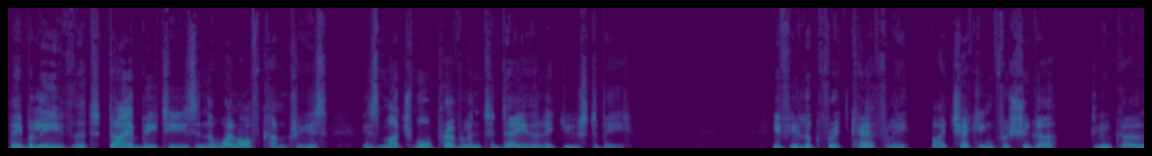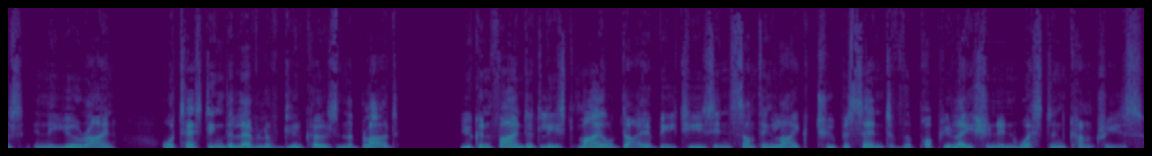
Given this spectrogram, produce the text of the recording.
They believe that diabetes in the well-off countries is much more prevalent today than it used to be. If you look for it carefully by checking for sugar, glucose, in the urine, or testing the level of glucose in the blood, you can find at least mild diabetes in something like 2% of the population in Western countries.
